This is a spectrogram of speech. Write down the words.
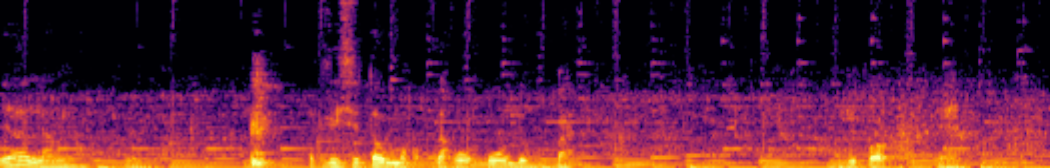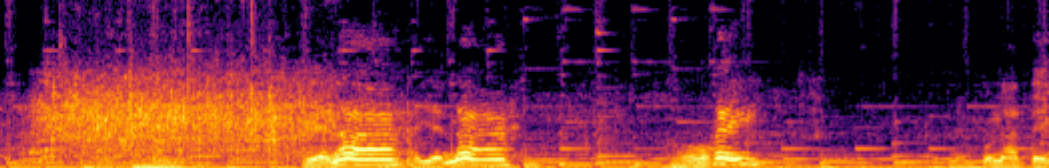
Kaya lang. At least ito nakukulog pa. Sige po. Ayan. Ayan na. Ayan na. Okay. Ayan po natin.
